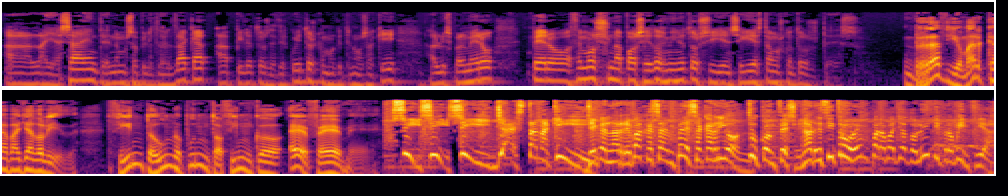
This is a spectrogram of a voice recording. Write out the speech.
a Laia Sain, tendremos a pilotos del Dakar, a pilotos de circuitos como el que tenemos aquí, a Luis Palmero, pero hacemos una pausa de dos minutos y enseguida estamos con todos ustedes. Radio Marca Valladolid, 101.5 FM. Sí, sí, sí, ya están aquí. Llegan las rebajas a Empresa Carrión, tu concesionario Citroën para Valladolid y provincia.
